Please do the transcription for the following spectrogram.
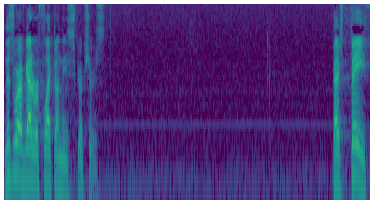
And this is where I've got to reflect on these scriptures. Guys, faith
